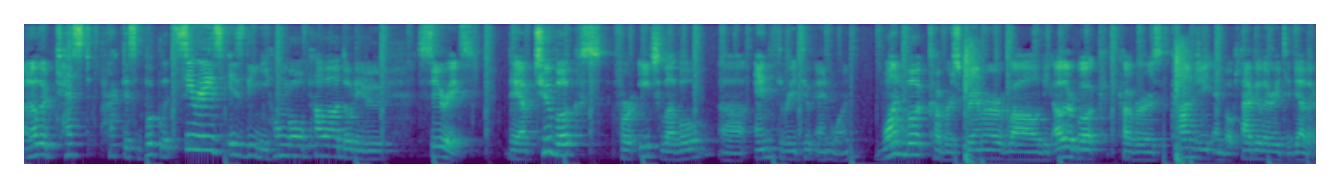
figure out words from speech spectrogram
Another test practice booklet series is the Nihongo Power Doriru series. They have two books for each level, uh, N3 to N1. One book covers grammar while the other book covers kanji and vocabulary together.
